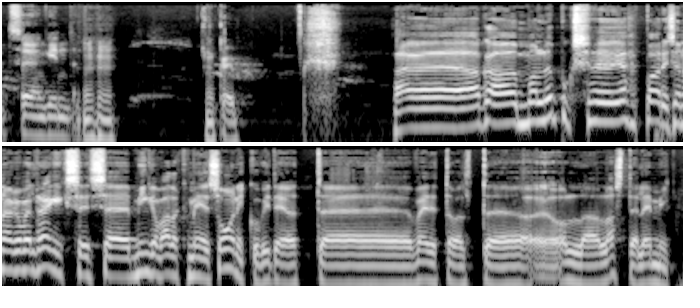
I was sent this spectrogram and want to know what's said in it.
et see on kindel. Mhm. okei aga ma lõpuks äh, jah, paari sõnaga veel räägiks, siis äh, minge vaadake meie Sooniku videot, väidetavalt olla laste lemmik,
